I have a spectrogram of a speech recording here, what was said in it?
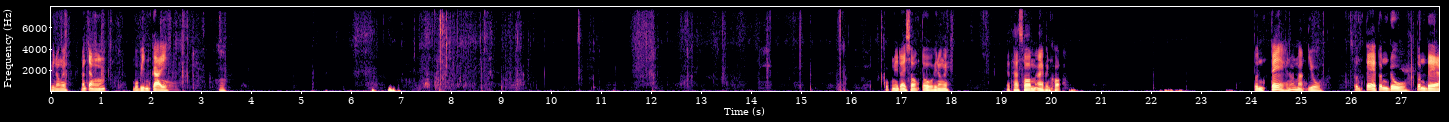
พี่น้องเลยมันจังบบินไก่ พวกนี้ได้สองโตวพี่น้องเลยแต่ถ้าซ้อมอ้ายเป็นเคาะต้นแต้นั่นหมักอยู่ ต้นแต้ต้นดูต้นแดง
